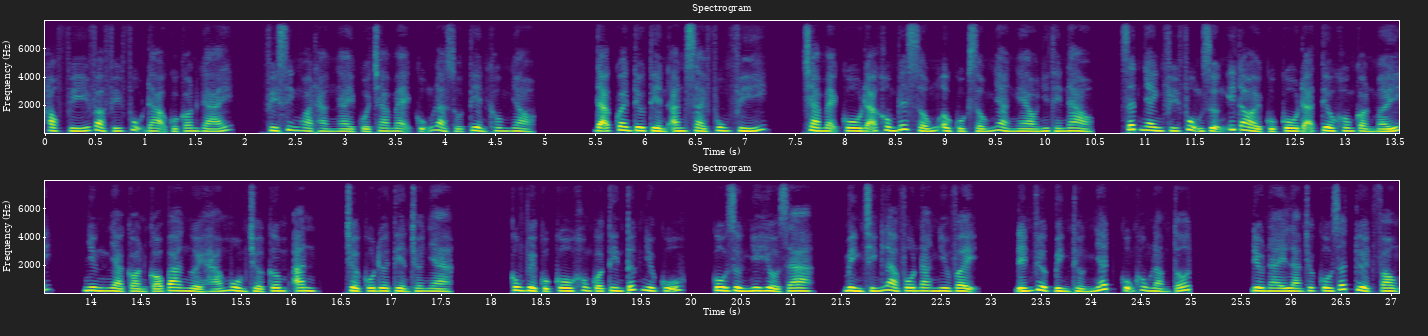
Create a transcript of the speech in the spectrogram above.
học phí và phí phụ đạo của con gái, phí sinh hoạt hàng ngày của cha mẹ cũng là số tiền không nhỏ. Đã quen tiêu tiền ăn xài phung phí, cha mẹ cô đã không biết sống ở cuộc sống nhà nghèo như thế nào. Rất nhanh phí phụng dưỡng ít ỏi của cô đã tiêu không còn mấy, nhưng nhà còn có ba người há mồm chờ cơm ăn, chờ cô đưa tiền cho nhà. Công việc của cô không có tin tức như cũ, cô dường như hiểu ra, mình chính là vô năng như vậy đến việc bình thường nhất cũng không làm tốt. Điều này làm cho cô rất tuyệt vọng,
